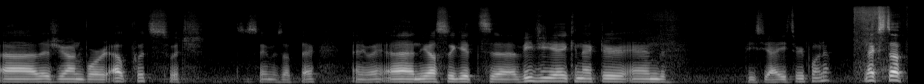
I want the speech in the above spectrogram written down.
Uh, there's your onboard outputs, which is the same as up there. Anyway, and you also get uh, VGA connector and PCIe 3.0. Next up,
